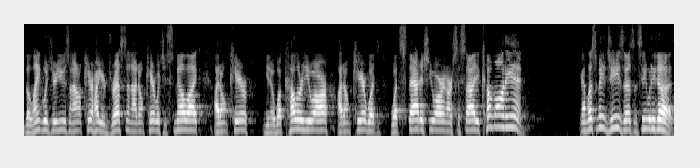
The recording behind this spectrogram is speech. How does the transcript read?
the language you're using. I don't care how you're dressing. I don't care what you smell like. I don't care, you know, what color you are. I don't care what, what status you are in our society. Come on in. And let's meet Jesus and see what he does.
